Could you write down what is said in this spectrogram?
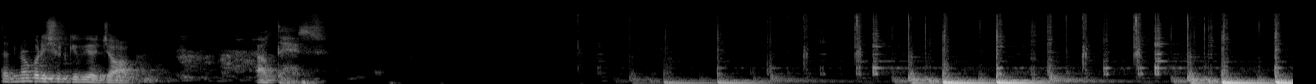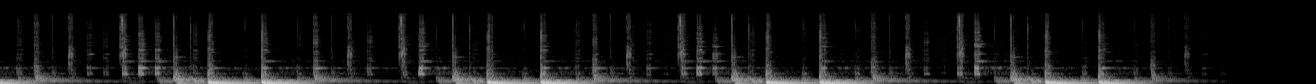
that nobody should give you a job out there.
